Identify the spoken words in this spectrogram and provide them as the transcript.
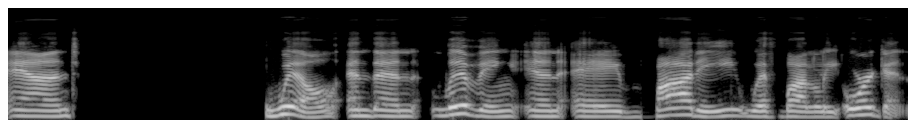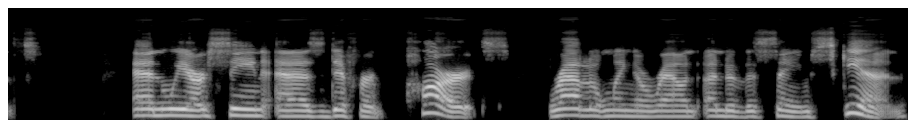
and will, and then living in a body with bodily organs. And we are seen as different parts rattling around under the same skin.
